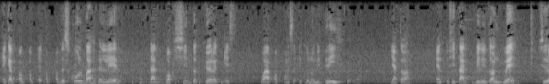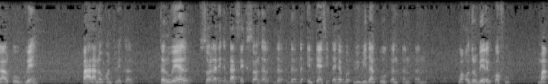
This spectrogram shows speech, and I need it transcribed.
Ik heb op, op, op, op de schoolbank geleerd dat bauxiet de kurk is waarop onze economie drijft. Ja toch? En als je dat Billiton Gwe, Suralco Gwe, para nog ontwikkeld. Terwijl, zodat ik dat zeg zonder de, de, de intentie te hebben, wie, dan ook een, een, een wat onderberen koffie, maar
